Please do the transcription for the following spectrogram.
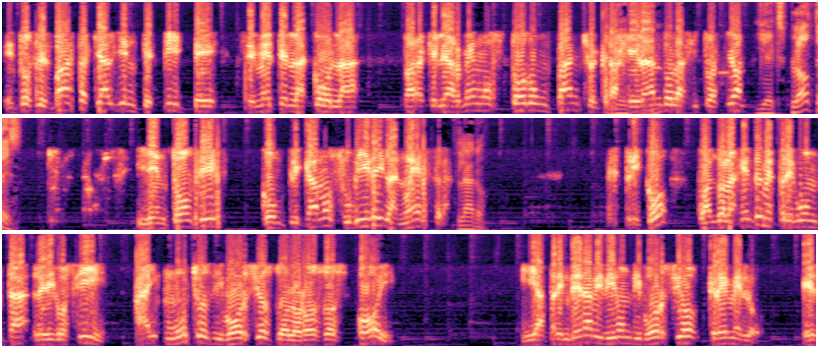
Entonces basta que alguien te pite, se mete en la cola para que le armemos todo un pancho exagerando la situación. Y explotes. Y entonces complicamos su vida y la nuestra. Claro. ¿Me explico? Cuando la gente me pregunta, le digo, sí, hay muchos divorcios dolorosos hoy. Y aprender a vivir un divorcio, créemelo, es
